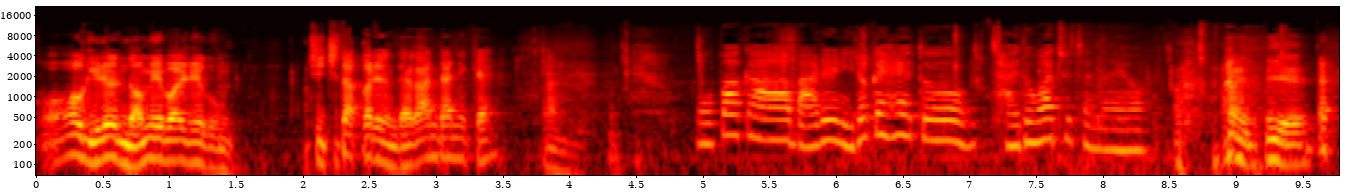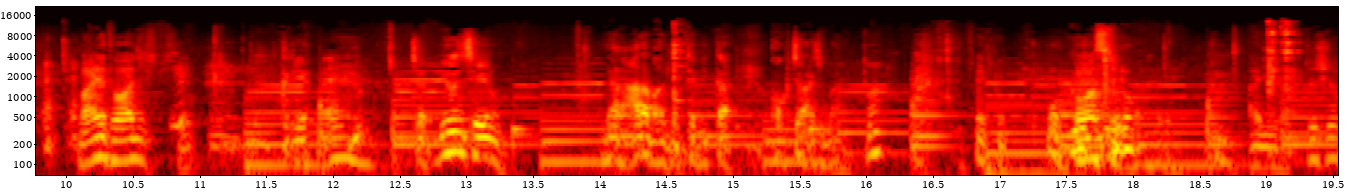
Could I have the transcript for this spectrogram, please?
꼭 이런 너미 벌리고 지치닥거리는 내가 한다니까 아. 오빠가 말을 이렇게 해도 잘 도와주잖아요. 아, 예. 많이 도와주십시오. 그래. 저 면세는 내가 알아봐 줄 테니까 걱정하지 마. 어? 어, 고맙습니다. 들어. 아, 예. 드시오.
